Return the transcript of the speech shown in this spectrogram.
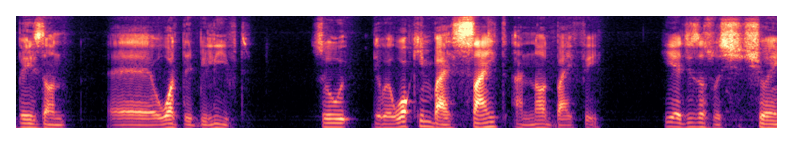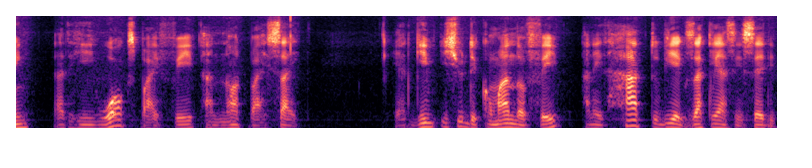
based on uh, what they believed. So they were walking by sight and not by faith. Here, Jesus was showing that he walks by faith and not by sight. He had give, issued the command of faith, and it had to be exactly as he said it.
